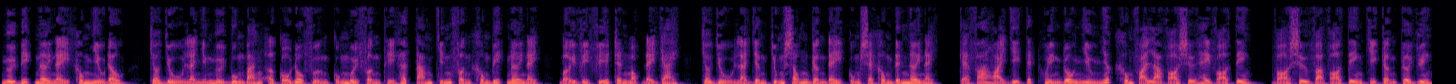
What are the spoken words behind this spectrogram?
Người biết nơi này không nhiều đâu, cho dù là những người buôn bán ở cổ đô phường cũng 10 phần thì hết 8-9 phần không biết nơi này, bởi vì phía trên mọc đầy gai, cho dù là dân chúng sống gần đây cũng sẽ không đến nơi này. Kẻ phá hoại di tích huyền đô nhiều nhất không phải là võ sư hay võ tiên, võ sư và võ tiên chỉ cần cơ duyên,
